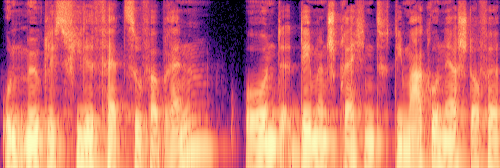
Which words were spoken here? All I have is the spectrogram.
und möglichst viel Fett zu verbrennen und dementsprechend die Makronährstoffe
